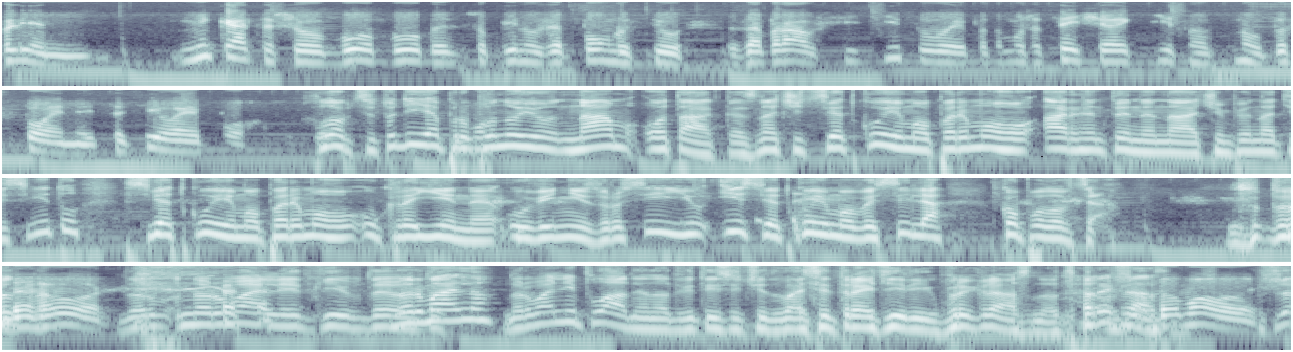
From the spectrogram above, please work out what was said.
блін, мені кажеться, що було, було би, щоб він вже повністю забрав всі титули, тому що цей чоловік дійсно ну, достойний, це ціла епоха. Хлопці, тоді я пропоную нам отак. Значить, святкуємо перемогу Аргентини на чемпіонаті світу, святкуємо перемогу України у війні з Росією і святкуємо весілля Кополовця. Ну, Договор. Нормальні такі Нормально? Нормальні плани на 2023 рік. Прекрасно. Прекрасно. Домовились. Все,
